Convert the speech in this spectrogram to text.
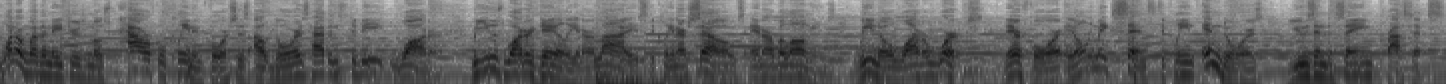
One of Mother Nature's most powerful cleaning forces outdoors happens to be water. We use water daily in our lives to clean ourselves and our belongings. We know water works. Therefore, it only makes sense to clean indoors using the same process.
